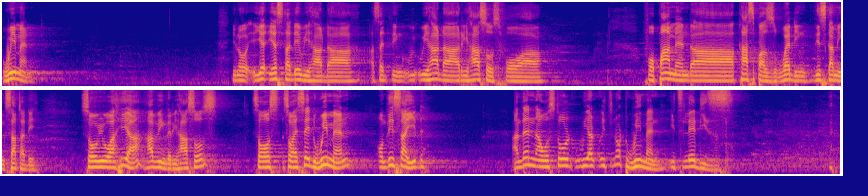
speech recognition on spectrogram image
Women, you know, yesterday we had uh, a said thing. We, we had uh, rehearsals for uh, for Pam and uh, Casper's wedding this coming Saturday. So we were here having the rehearsals. So so I said women on this side, and then I was told we are. It's not women. It's ladies.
